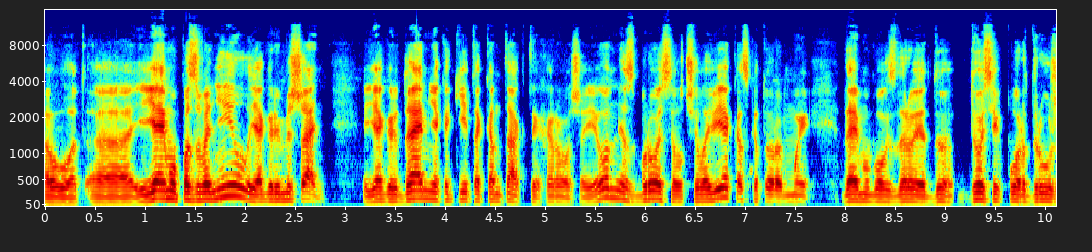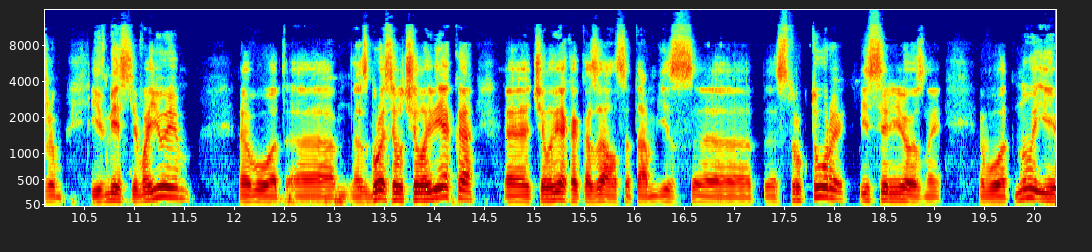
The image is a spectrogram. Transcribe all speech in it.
вот, э, и я ему позвонил, я говорю, Мишань, я говорю, дай мне какие-то контакты хорошие. И он мне сбросил человека, с которым мы, дай ему бог здоровья, до, до сих пор дружим и вместе воюем. Вот. Э, сбросил человека, э, человек оказался там из э, структуры, из серьезной. Вот. Ну и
